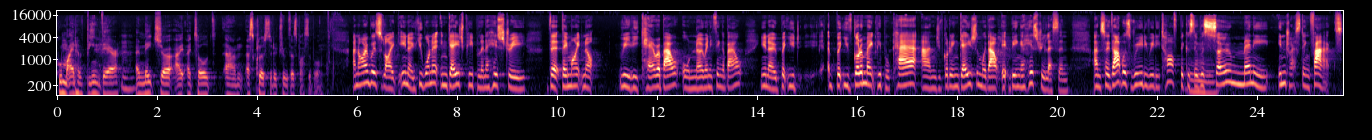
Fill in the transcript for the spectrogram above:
who might have been there. Mm-hmm. I made sure I, I told um, as close to the truth as possible. And I was like, you know, you want to engage people in a history that they might not really care about or know anything about, you know, but you but you've got to make people care and you've got to engage them without it being a history lesson. And so that was really, really tough because there was mm. so many interesting facts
